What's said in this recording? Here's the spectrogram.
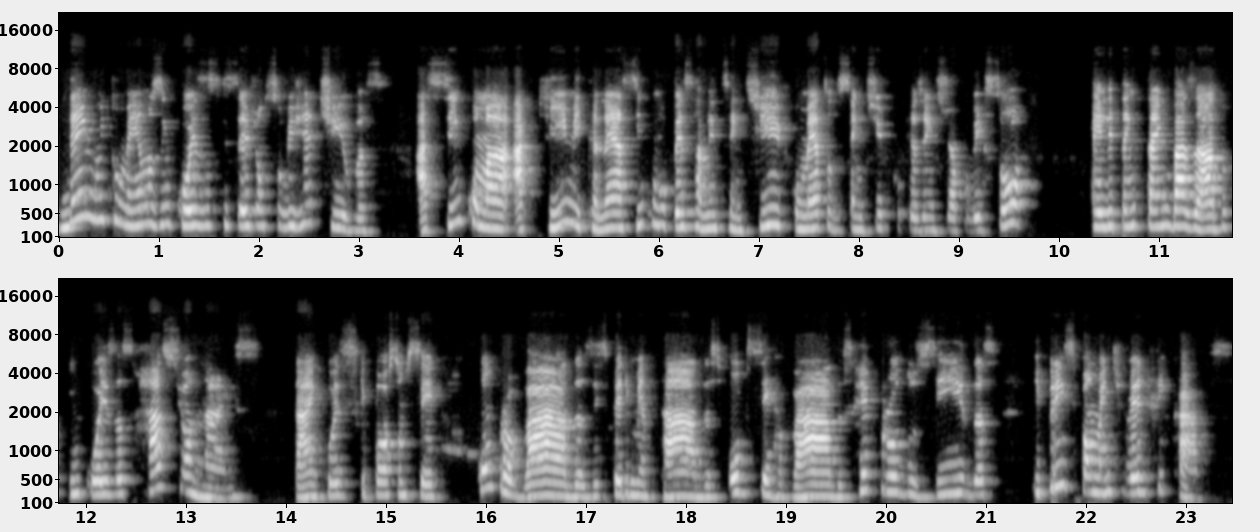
nem muito menos em coisas que sejam subjetivas. Assim como a, a química, né? assim como o pensamento científico, o método científico que a gente já conversou, ele tem que estar embasado em coisas racionais, tá? em coisas que possam ser comprovadas, experimentadas, observadas, reproduzidas e principalmente verificadas.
